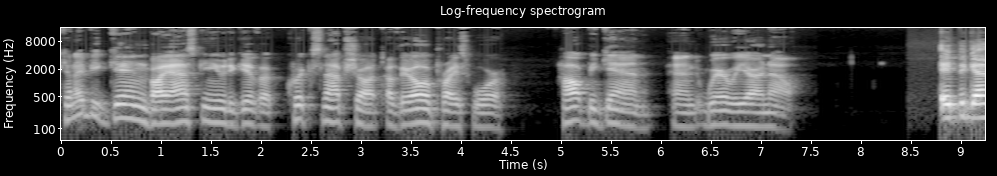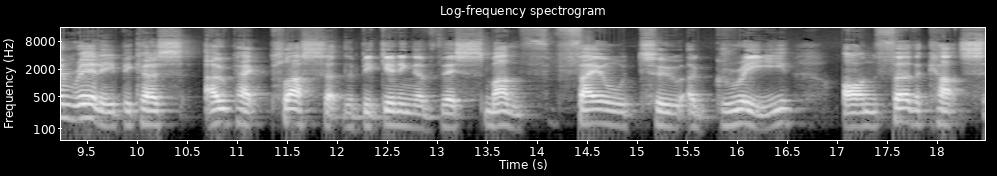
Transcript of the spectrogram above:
can I begin by asking you to give a quick snapshot of the oil price war, how it began, and where we are now? It began really because OPEC Plus at the beginning of this month failed to agree on further cuts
